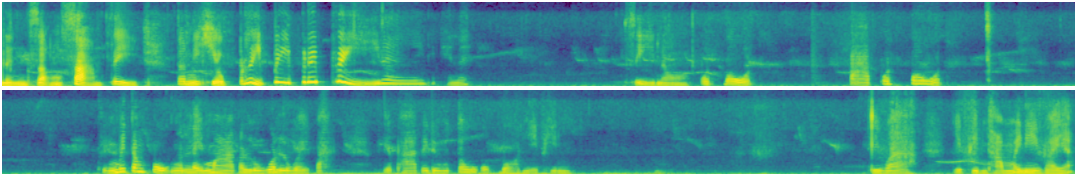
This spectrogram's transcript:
หนึ่งสองสามสี่ต้นนี้เขียวปรีปรีปรีปรีเลยเห็นไหมสี่หนอปดโปดตาปดโปดถึงไม่ต้องปลูกเงินไหลมาก็รู้ว่ารวยปะเดี๋ยวพาไปดูตู้อบบอลยายพิน ที่ว่ายายพินทำไอ้นี่ไว้อะ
